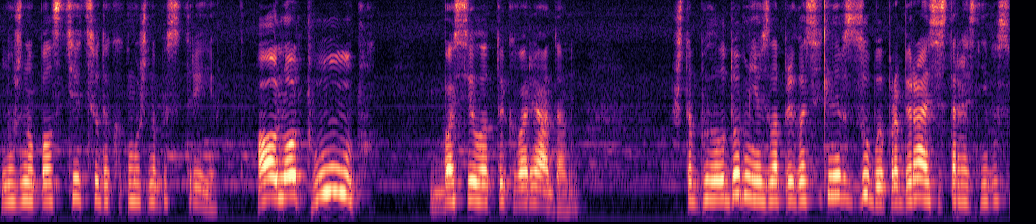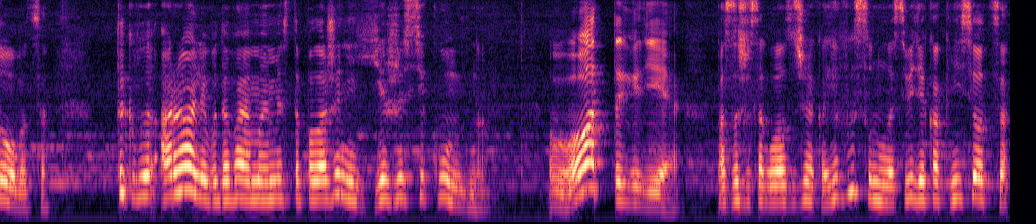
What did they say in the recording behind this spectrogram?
Нужно ползти отсюда как можно быстрее. «А она тут!» – басила тыква рядом. Чтобы было удобнее, я взяла пригласительные в зубы, пробираясь и стараясь не высовываться. Тыквы орали, выдавая мое местоположение ежесекундно. Вот ты где!» Послышался голос Джека. Я высунулась, видя, как несется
